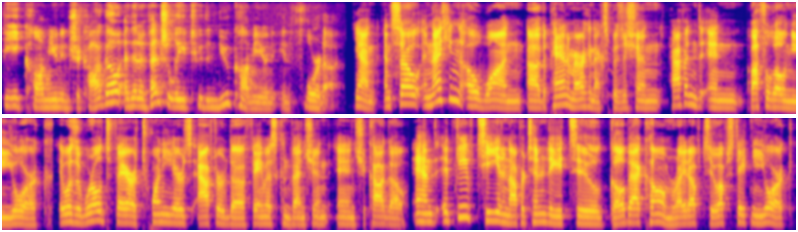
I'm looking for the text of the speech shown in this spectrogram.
the commune in Chicago and then eventually to the new commune in Florida. Yeah, and so in 1901, uh, the Pan American Exposition happened in Buffalo, New York. It was a world fair 20 years after the famous convention in Chicago, and it gave Teed an opportunity to go back home right up to upstate New York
